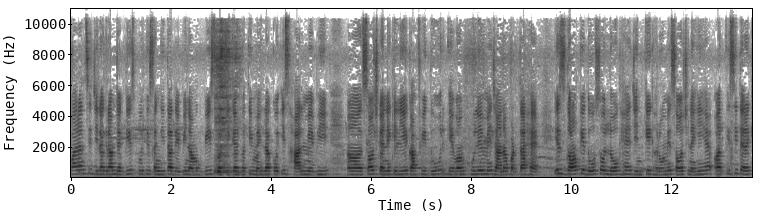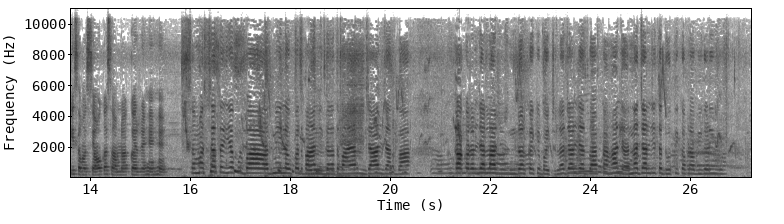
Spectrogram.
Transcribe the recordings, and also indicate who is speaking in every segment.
Speaker 1: वाराणसी जिला ग्राम जगदीशपुर की संगीता देवी नामक 20 वर्षीय गर्भवती महिला को इस हाल में भी शौच करने के लिए काफ़ी दूर एवं खुले में जाना पड़ता है। इस गाँव के 200 लोग हैं जिनके घरों में शौच नहीं है और इसी तरह की समस्याओं का सामना कर रहे हैं।
Speaker 2: समस्या तो यह आदमी लौकत बा, निकलत बा, जाल जात बा। का करल जाला डर कह के बैठला जाल जात बा अब कहाँ जा? न जाल जी तो धोती कपड़ा बिगड़ी हुआ।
